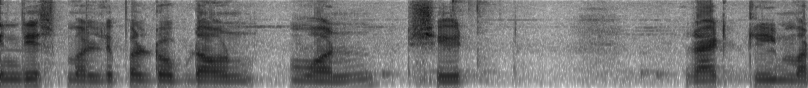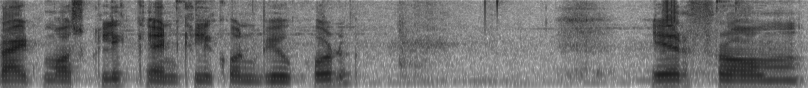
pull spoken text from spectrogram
in this multiple drop down one sheet right click right mouse click and click on view code. Here from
